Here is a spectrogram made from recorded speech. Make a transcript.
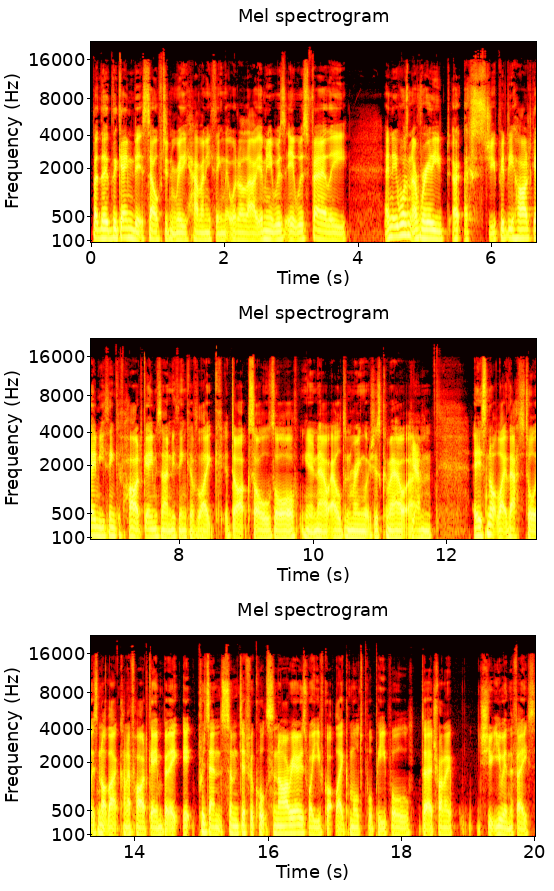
But the the game itself didn't really have anything that would allow. you. I mean, it was it was fairly. And it wasn't a really a, a stupidly hard game. You think of hard games now, and you think of like Dark Souls or you know now Elden Ring, which has come out. Yeah. Um, it's not like that at all. It's not that kind of hard game, but it, it presents some difficult scenarios where you've got like multiple people that are trying to shoot you in the face,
